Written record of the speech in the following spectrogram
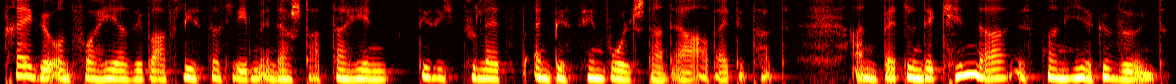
Träge und vorhersehbar fließt das Leben in der Stadt dahin, die sich zuletzt ein bisschen Wohlstand erarbeitet hat. An bettelnde Kinder ist man hier gewöhnt.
